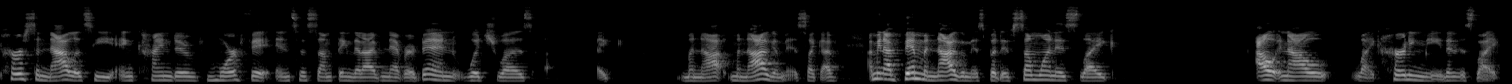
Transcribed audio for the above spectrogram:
personality and kind of morph it into something that I've never been, which was like mono- monogamous. Like I've, I mean, I've been monogamous, but if someone is like out and out like hurting me, then it's like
